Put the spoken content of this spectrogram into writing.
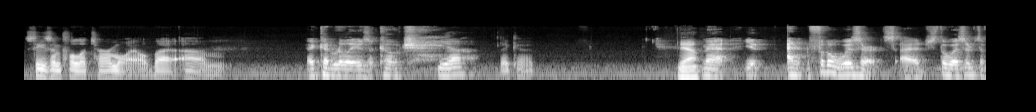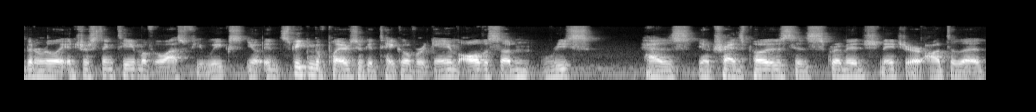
season full of turmoil, but um, they could really use a coach. Yeah, they could. Yeah, Matt. You, and for the Wizards, uh, the Wizards have been a really interesting team over the last few weeks. You know, in, speaking of players who could take over a game, all of a sudden Reese has you know transposed his scrimmage nature onto the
